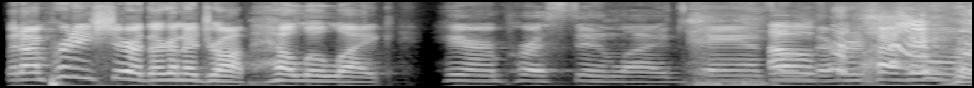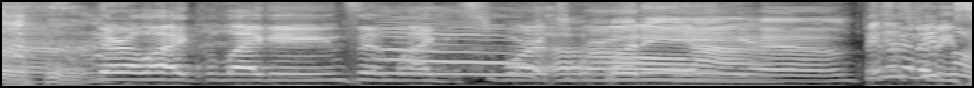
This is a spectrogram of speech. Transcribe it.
But I'm pretty sure they're going to drop hella, like, Heron Preston, like, bands Oh, on their, for like, sure. their, like, leggings and, like, sports A bra. hoodie. Yeah. Yeah. Because gonna be so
